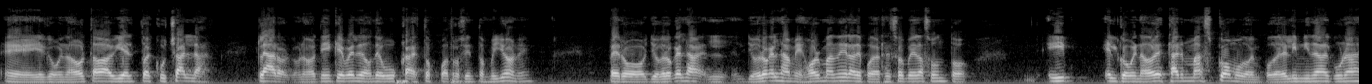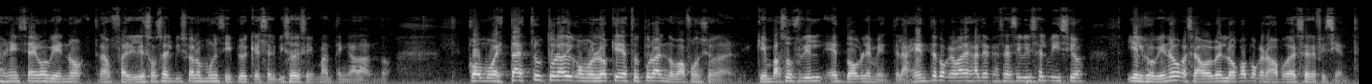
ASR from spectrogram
eh, y el gobernador estaba abierto a escucharlas. Claro, el gobernador tiene que ver de dónde busca estos 400 millones, pero yo creo que es la, yo creo que es la mejor manera de poder resolver el asunto y el gobernador estar más cómodo en poder eliminar algunas agencias de gobierno, transferir esos servicios a los municipios y que el servicio se mantenga dando. Como está estructurado y como lo quiere estructurar, no va a funcionar. Quien va a sufrir es doblemente. La gente porque va a dejar de recibir servicios y el gobierno porque se va a volver loco porque no va a poder ser eficiente.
